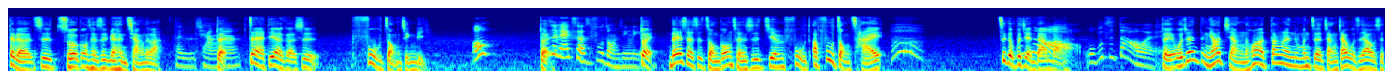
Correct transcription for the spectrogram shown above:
代表是所有工程师里面很强的吧？很强。对，再来第二个是副总经理。哦。对，是 Lexus 副总经理。对，Lexus 总工程师兼副啊副总裁，这个不简单吧？我不知道哎。对，我觉得你要讲的话，当然我们只讲加古驰、加古驰，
